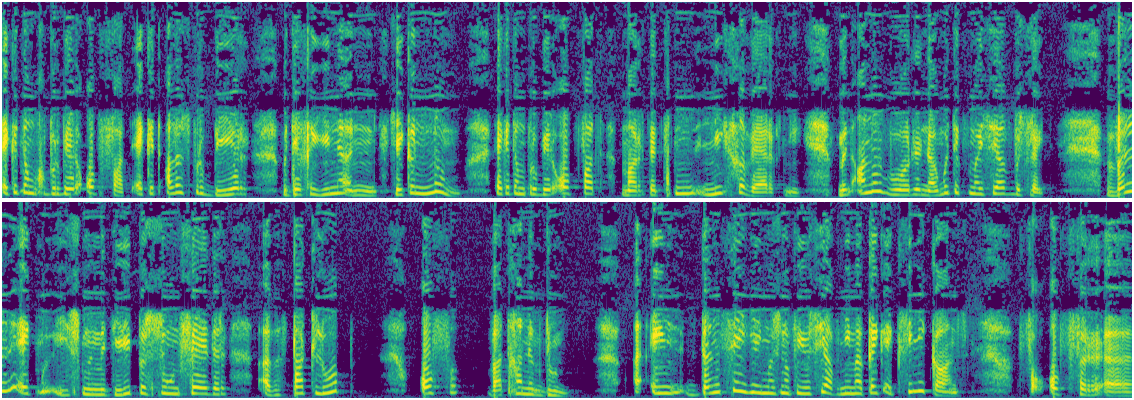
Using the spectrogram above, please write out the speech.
Ek het hom geprobeer opvat. Ek het alles probeer met die geheene in. Jy kan noem. Ek het hom probeer opvat, maar dit het nie gewerk nie. Met ander woorde, nou moet ek vir myself besluit. Wil ek met hierdie persoon verder 'n pad loop of wat gaan ek doen? En dan sê jy mos nou vir jouself, nee maar kyk ek sien nie kans of vir uh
